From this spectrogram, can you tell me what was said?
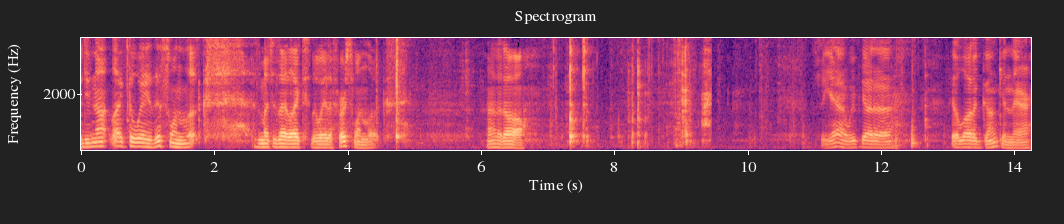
I do not like the way this one looks as much as I liked the way the first one looks. Not at all. So yeah, we've got a, got a lot of gunk in there.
